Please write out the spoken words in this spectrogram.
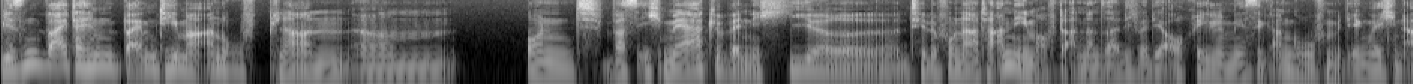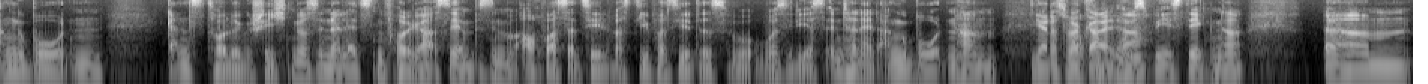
Wir sind weiterhin beim Thema Anrufplan. Ähm, und was ich merke, wenn ich hier Telefonate annehme auf der anderen Seite, ich werde ja auch regelmäßig angerufen mit irgendwelchen Angeboten, ganz tolle Geschichten. Du hast in der letzten Folge hast du ja ein bisschen auch was erzählt, was dir passiert ist, wo, wo sie dir das Internet angeboten haben. Ja, das war geil. USB-Stick, ne? Ähm,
